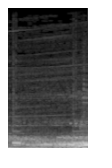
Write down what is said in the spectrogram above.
Música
